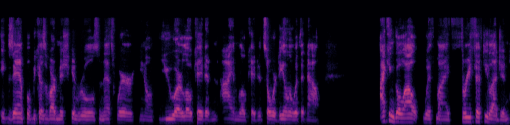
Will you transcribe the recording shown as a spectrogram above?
example because of our Michigan rules, and that's where you know you are located and I am located. So we're dealing with it now. I can go out with my 350 legend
